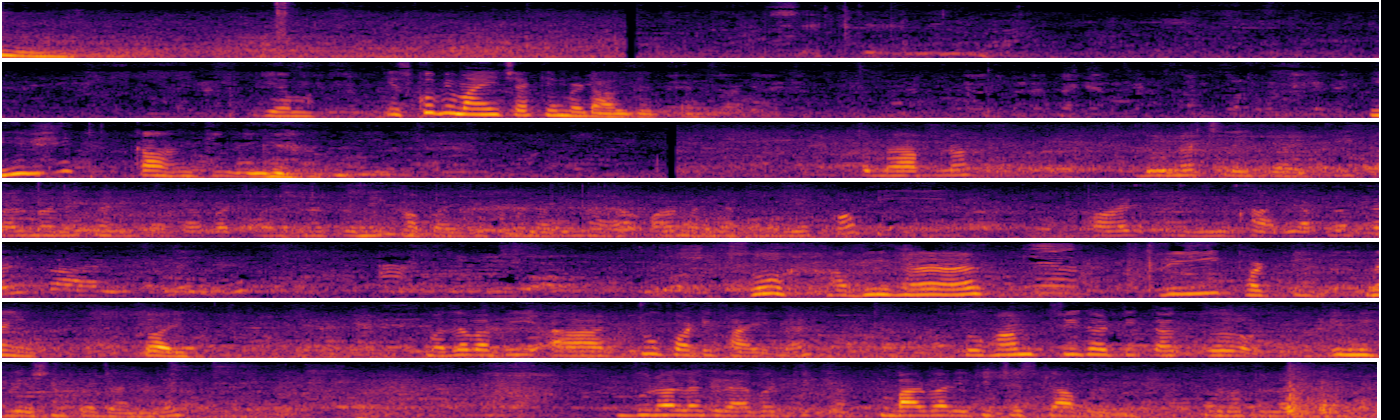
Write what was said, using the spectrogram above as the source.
ये हम, इसको भी माही चेक इन में डाल देते हैं। ये भी काम की नहीं है। तो मैं अपना डोनट्स लेके आई थी। कल मैंने खरीदा था बट मैंने घर पे नहीं खा पाई थी तो मैंने अभी खाया और मैंने अपने लिए कॉफ़ी और खा लिया अपना फ्रेंड फ्राइज तो अभी है थ्री थर्टी नहीं सॉरी मतलब अभी टू फोर्टी फाइव है। तो हम थ्री थर्टी तक इमिग्रेशन पर जाएँगे। बुरा लग रहा है बट क्या बार बार एक ही चीज़ क्या बोलूँ? बुरा तो लग रहा है।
